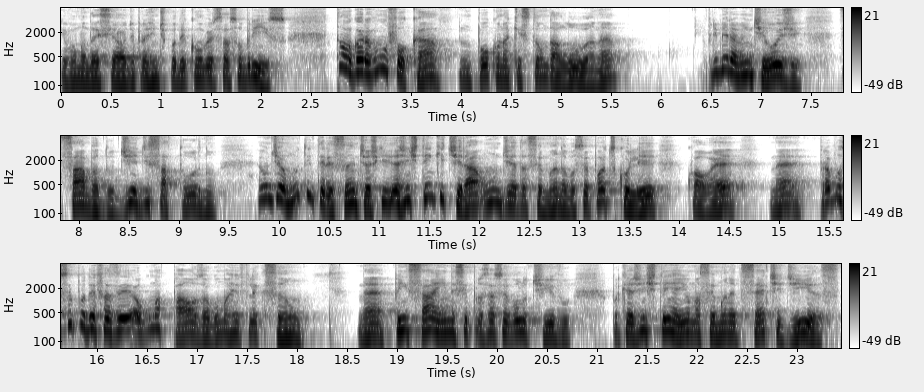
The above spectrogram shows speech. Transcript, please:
eu vou mandar esse áudio para a gente poder conversar sobre isso. Então, agora vamos focar um pouco na questão da Lua, né? Primeiramente, hoje, sábado, dia de Saturno, é um dia muito interessante. Acho que a gente tem que tirar um dia da semana, você pode escolher qual é, né, para você poder fazer alguma pausa, alguma reflexão. Né, pensar aí nesse processo evolutivo, porque a gente tem aí uma semana de sete dias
